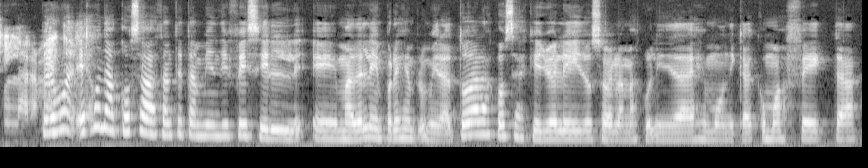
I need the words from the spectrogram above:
Claramente. Pero bueno, es una cosa bastante también difícil, eh, Madeleine, por ejemplo, mira, todas las cosas que yo he leído sobre la masculinidad hegemónica, cómo afecta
